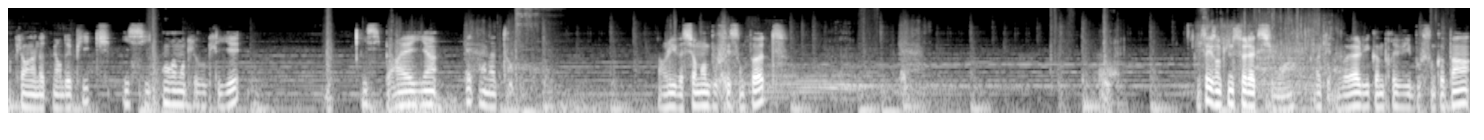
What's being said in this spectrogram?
Donc là on a notre mur de pique, ici on remonte le bouclier, ici pareil, et on attend. Alors lui il va sûrement bouffer son pote. Comme ça ils ont qu'une seule action. Hein. Ok donc voilà lui comme prévu il bouffe son copain,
